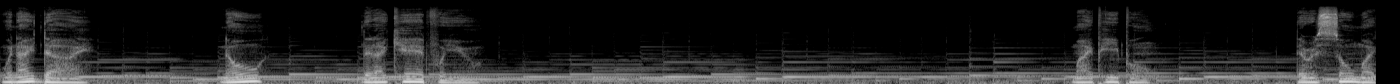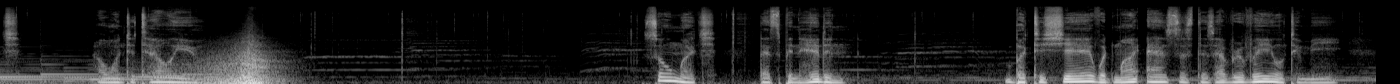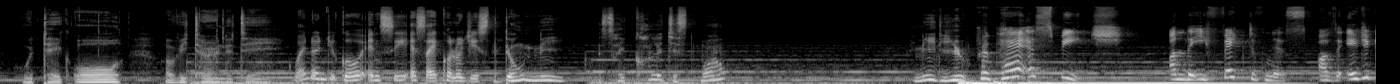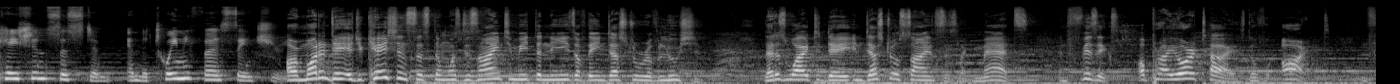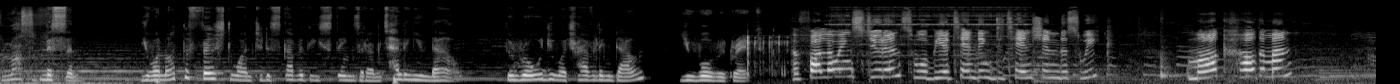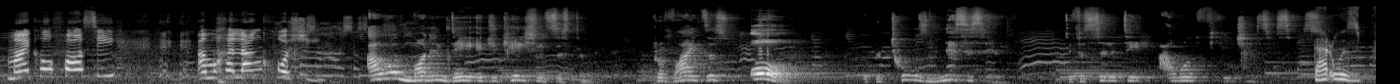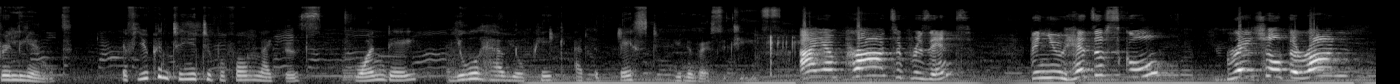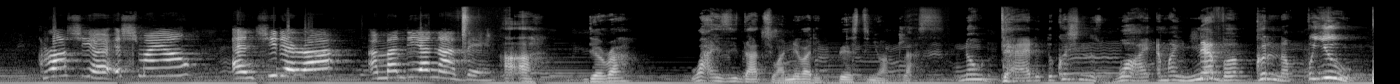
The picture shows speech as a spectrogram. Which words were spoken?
When I die, know that I cared for you. My people, there is so much I want to tell you. So much that's been hidden. But to share what my ancestors have revealed to me would take all of eternity. Why don't you go and see a psychologist? I don't need a psychologist, Mom. I need you. Prepare a speech on the effectiveness of the education system in the 21st century. Our modern day education system was designed to meet the needs of the Industrial Revolution. That is why today industrial sciences like maths and physics are prioritized over art and philosophy. Listen, you are not the first one to discover these things that I'm telling you now. The road you are traveling down, you will regret. The following students will be attending detention this week Mark Haldeman, Michael Farsi, Amkhalang Khoshi. Our modern day education system provides us all with the tools necessary to facilitate our future success. That was brilliant. If you continue to perform like this, one day you will have your pick at the best universities. I am proud to present the new heads of school Rachel Theron, Gracia Ishmael, and Chidera Amandia Naze. Ah, uh, Dera, why is it that you are never the best in your class? No, Dad, the question is why am I never good enough for you?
